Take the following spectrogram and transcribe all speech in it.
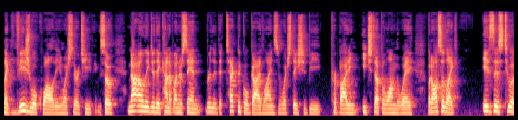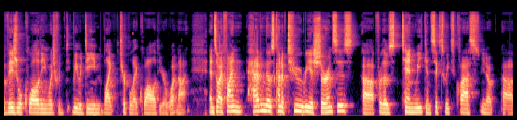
like visual quality in which they're achieving. So not only do they kind of understand really the technical guidelines in which they should be providing each step along the way, but also like is this to a visual quality in which we would deem like AAA quality or whatnot? And so I find having those kind of two reassurances uh, for those 10 week and six weeks class, you know, uh,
